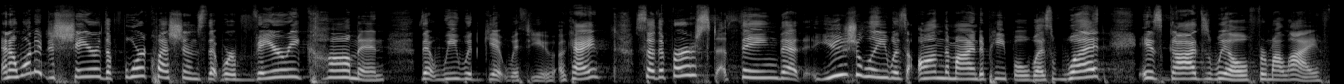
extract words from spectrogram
And I wanted to share the four questions that were very common that we would get with you, okay? So the first first thing that usually was on the mind of people was what is God's will for my life?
